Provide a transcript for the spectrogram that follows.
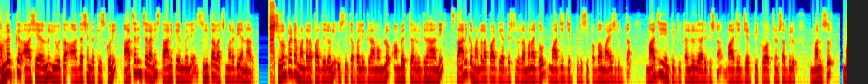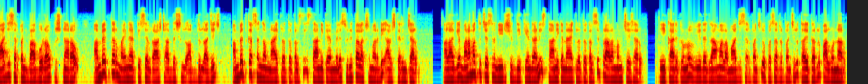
అంబేద్కర్ ఆశయాలను యువత ఆదర్శంగా తీసుకొని ఆచరించాలని స్థానిక ఎమ్మెల్యే సునీత లక్ష్మారెడ్డి అన్నారు. శివంపేట మండల పరిధిలోని ఉసిరికపల్లి గ్రామంలో అంబేద్కర్ విగ్రహాన్ని స్థానిక మండల పార్టీ అధ్యక్షులు రమణ గౌడ్ మాజీ జెడ్పీటీసీ పబ్బా మహేష్ గుప్తా మాజీ ఎంపీపీ కల్లూరి హరికృష్ణ మాజీ జెడ్పీ కోఆప్షన్ సభ్యులు మన్సూర్ మాజీ సర్పంచ్ బాబురావు కృష్ణారావు అంబేద్కర్ మైనార్టీ సెల్ రాష్ట్ర అధ్యక్షులు అబ్దుల్ అజీజ్ అంబేద్కర్ సంఘం నాయకులతో కలిసి స్థానిక ఎమ్మెల్యే సునీత లక్ష్మారెడ్డి ఆవిష్కరించారు. అలాగే మరమ్మత్తు చేసిన నీటి శుద్ధి కేంద్రాన్ని స్థానిక నాయకులతో కలిసి ప్రారంభం చేశారు. ఈ కార్యక్రమంలో వివిధ గ్రామాల మాజీ సర్పంచులు ఉప సర్పంచులు తదితరులు పాల్గొన్నారు.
